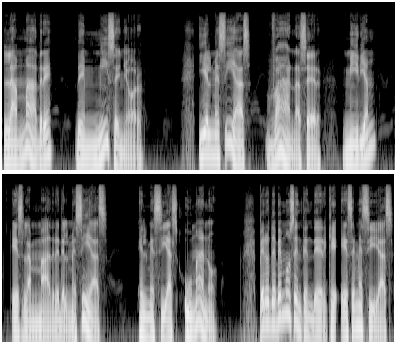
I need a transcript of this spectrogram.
la madre de mi Señor. Y el Mesías va a nacer. Miriam es la madre del Mesías, el Mesías humano. Pero debemos entender que ese Mesías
